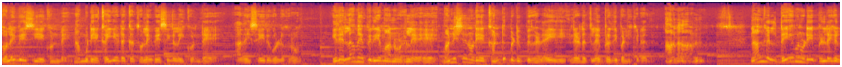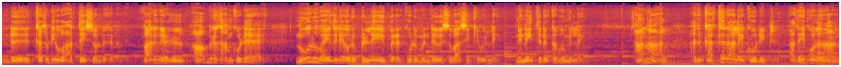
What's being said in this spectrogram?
தொலைபேசியை கொண்டே நம்முடைய கையடக்க தொலைபேசிகளை கொண்டே அதை செய்து கொள்ளுகிறோம். இது எல்லாமே பிரியமானவர்களே மனுஷனுடைய கண்டுபிடிப்புகளை இந்த இடத்துல பிரதிபலிக்கிறது. ஆனால் நாங்கள் தேவனுடைய பிள்ளைகள் என்று கத்துடைய வார்த்தை சொல்லுகிறது. பாருங்கள் ஆபிரகாம் கூட நூறு வயதிலே ஒரு பிள்ளையை பெறக்கூடும் என்று விசுவாசிக்கவில்லை. நினைத்திருக்கவும் இல்லை. ஆனால் அது கர்த்தராலே கூடிற்று. அதே போலதான்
